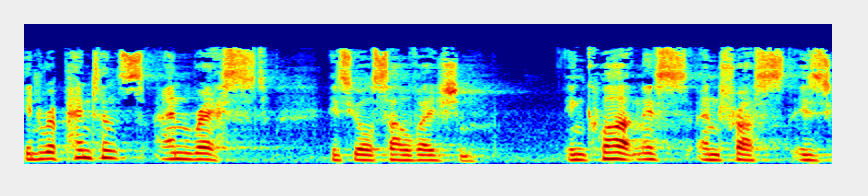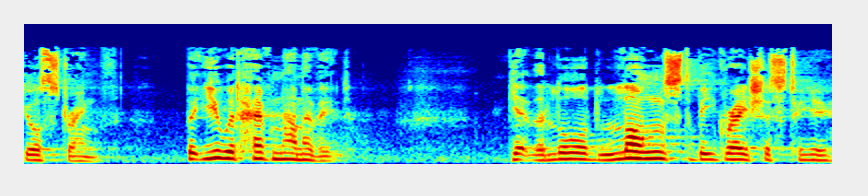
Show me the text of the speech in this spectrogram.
In repentance and rest is your salvation. In quietness and trust is your strength. But you would have none of it. Yet the Lord longs to be gracious to you.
